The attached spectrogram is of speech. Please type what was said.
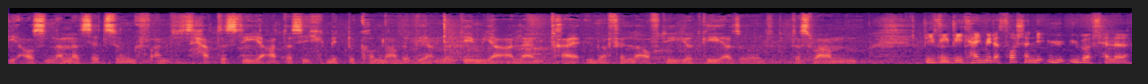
die Auseinandersetzung, war das härteste Jahr, das ich mitbekommen habe. Wir hatten in dem Jahr allein drei Überfälle auf die JG. Also das waren. Wie, wie, wie kann ich mir das vorstellen, die Ü Überfälle?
